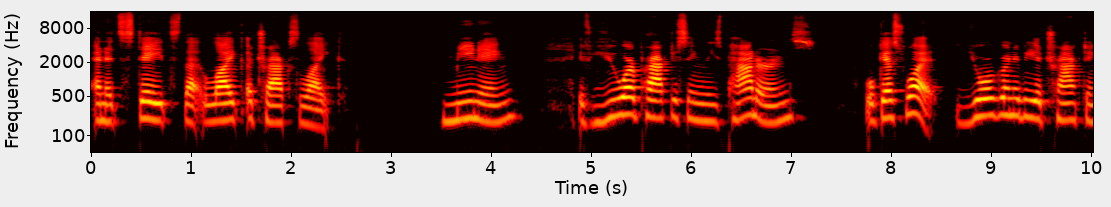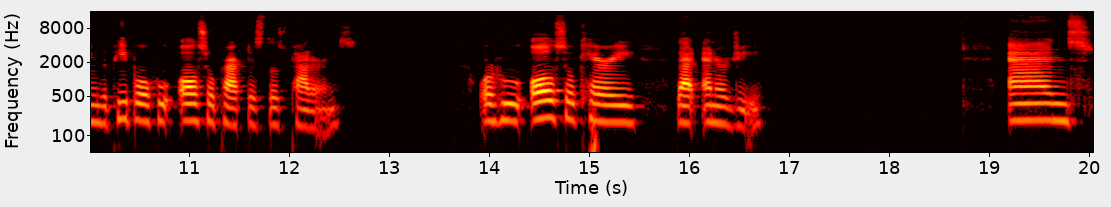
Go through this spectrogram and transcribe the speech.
And it states that like attracts like. Meaning, if you are practicing these patterns, well, guess what? You're going to be attracting the people who also practice those patterns or who also carry that energy and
